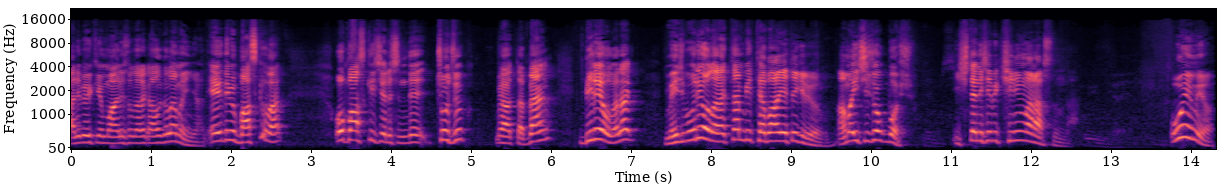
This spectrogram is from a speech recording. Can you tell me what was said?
Ali Beyköy mahallesi olarak algılamayın yani. Evde bir baskı var. O baskı içerisinde çocuk veyahut da ben birey olarak mecburi olaraktan bir tebayete giriyorum. Ama içi çok boş. İçten içe bir kinim var aslında. Uyumuyor.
